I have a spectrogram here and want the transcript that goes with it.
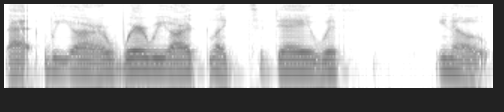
that we are where we are like today with, you know,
